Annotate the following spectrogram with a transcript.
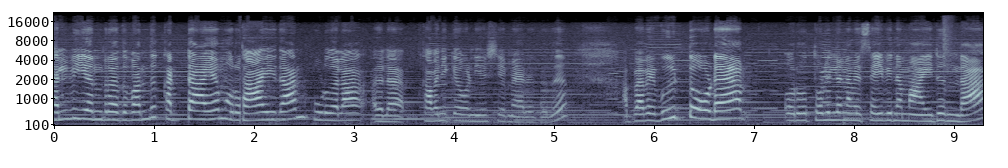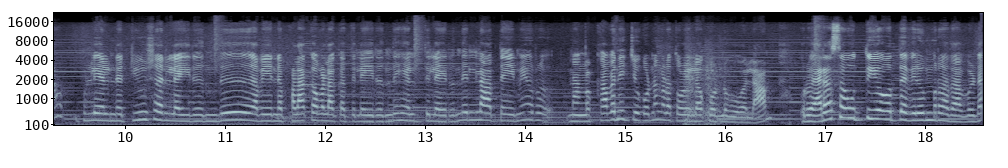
கல்வி என்றது வந்து கட்டாயம் ஒரு தாய் தான் கூடுதலாக அதில் கவனிக்க வேண்டிய விஷயமா இருக்குது. அப்போ அவை வீட்டோட ஒரு தொழிலை நம்ம செய்வினமாக இருந்தால் பிள்ளைகளின் டியூஷனில் இருந்து அவை என்ன பழக்க வழக்கத்தில் இருந்து ஹெல்த்தில் இருந்து எல்லாத்தையுமே ஒரு நாங்கள் கவனித்து கொண்டு எங்களை தொழிலை கொண்டு போகலாம். ஒரு அரச உத்தியோகத்தை விரும்புகிறத விட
